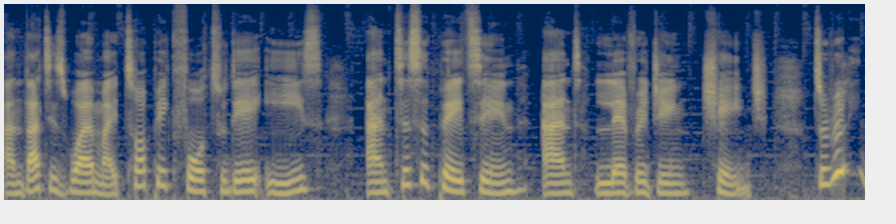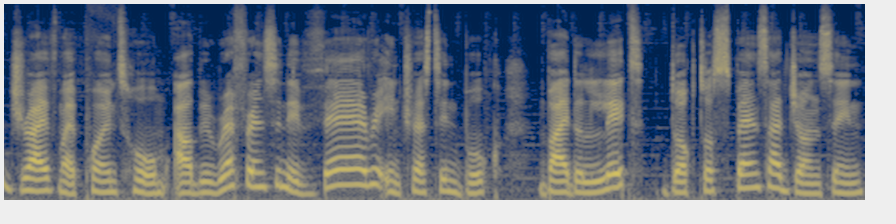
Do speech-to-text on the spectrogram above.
And that is why my topic for today is anticipating and leveraging change. To really drive my point home, I'll be referencing a very interesting book by the late Dr. Spencer Johnson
